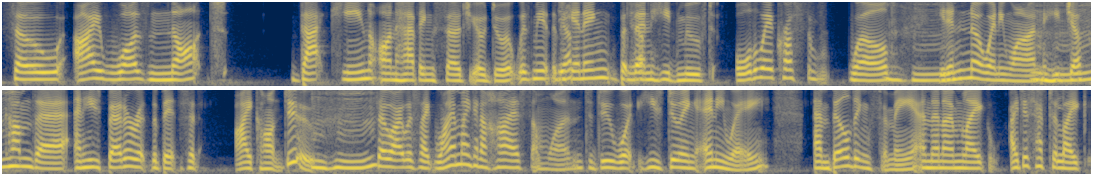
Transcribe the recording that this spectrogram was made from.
So I was not that keen on having Sergio do it with me at the Yep. beginning, but Yep. then he'd moved all the way across the world. Mm-hmm. He didn't know anyone. He'd just come there and he's better at the bits that I can't do. Mm-hmm. So I was like, why am I going to hire someone to do what he's doing anyway and building for me? And then I'm like, I just have to like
